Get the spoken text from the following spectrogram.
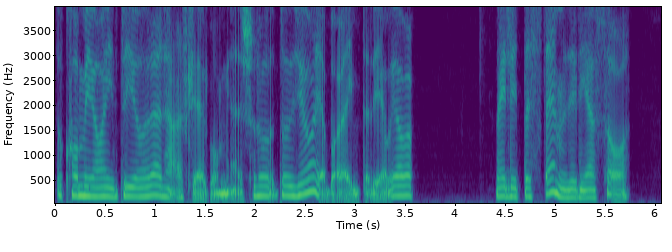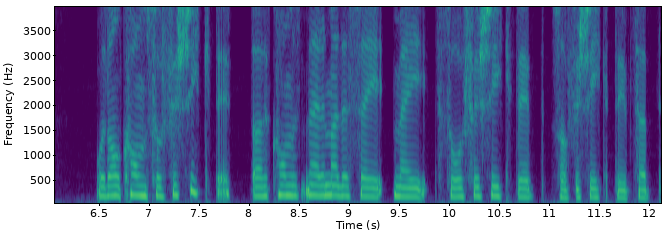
då kommer jag inte göra det här flera gånger. Så då, då gör jag bara inte det. Och jag var väldigt bestämd i det jag sa. Och de kom så försiktigt. De kom, närmade sig mig så försiktigt, så försiktigt. Så att,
